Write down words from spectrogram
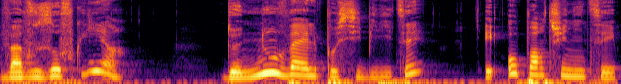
va vous offrir de nouvelles possibilités et opportunités.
